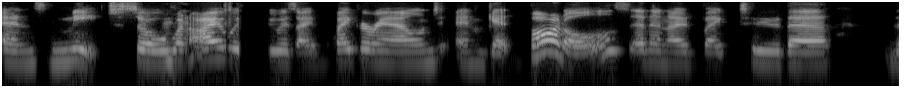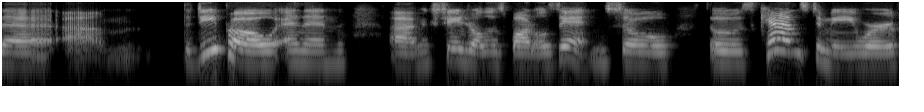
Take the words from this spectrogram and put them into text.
ends meet. So what I would do is I'd bike around and get bottles and then I'd bike to the the um, the depot and then um, exchange all those bottles in. So those cans to me were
